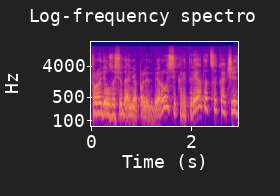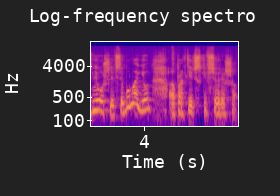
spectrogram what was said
проводил заседание Политбюро, секретариата ЦК, через него шли все бумаги, он а, практически все решал.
